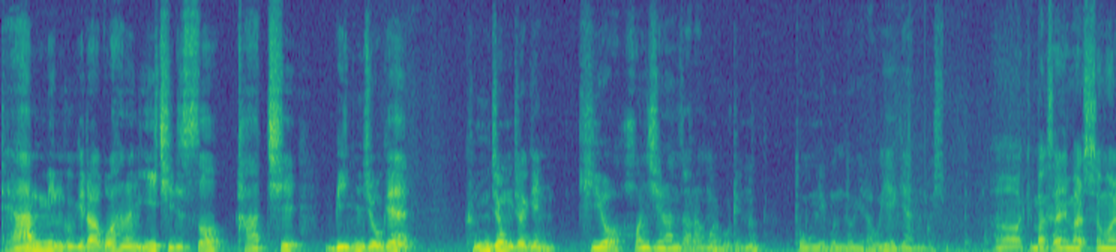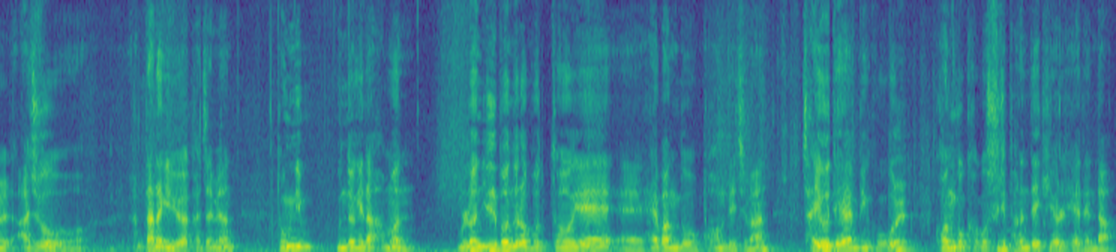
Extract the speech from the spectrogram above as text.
대한민국이라고 하는 이 질서, 가치, 민족의 긍정적인 기여, 헌신한 사람을 우리는 독립운동이라고 얘기하는 것입니다. 어, 김 박사님 말씀을 아주 간단하게 요약하자면 독립운동이라 함은 물론 일본으로부터의 에, 해방도 포함되지만 자유 대한민국을 건국하고 수립하는 데 기여를 해야 된다.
